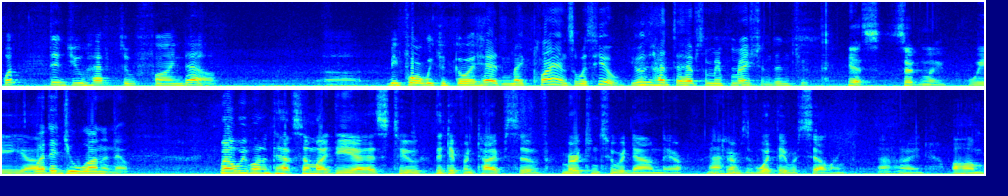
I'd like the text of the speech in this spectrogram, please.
what did you have to find out uh, before we could go ahead and make plans with you? You had to have some information, didn't you? Yes, certainly. We uh, what did you want to know? Well, we wanted to have some idea as to the different types of merchants who were down there in Uh-huh. terms of what they were selling, Uh-huh. right? Um,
